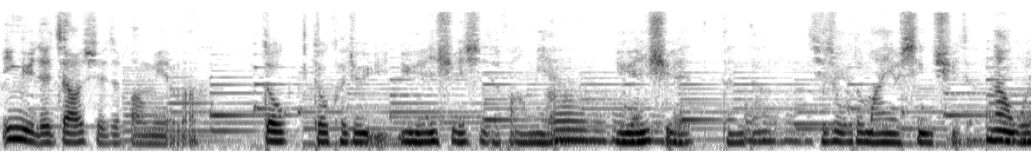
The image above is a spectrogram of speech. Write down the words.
英语的教学这方面嘛？都都可以就语语言学习的方面，嗯、语言学等等，嗯、其实我都蛮有兴趣的。嗯、那我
